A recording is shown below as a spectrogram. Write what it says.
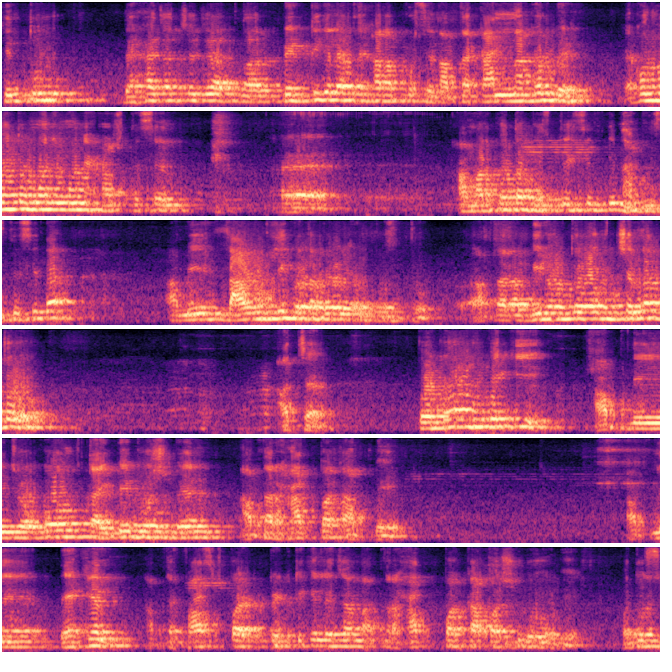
কিন্তু দেখা যাচ্ছে যে আপনার প্র্যাকটিক্যালি আপনি খারাপ করছেন, আপনার কান্না করবেন। এখন হয়তো মনে মনে হাসতেছেন আমার কথা বুঝতেছেন কি না বুঝতেছি না? আমি লাউডলি কথা বলে অভ্যস্ত। আপনারা বিরক্ত হচ্ছেন না তো? আচ্ছা তখন হবে কি আপনি যখন টাইপে বসবেন, আপনার হাত পা কাঁপবে? আপনি দেখেন, আপনি ফার্স্ট পার্ট প্র্যাকটিক্যালে যান, আপনার হাত পা কাঁপা শুরু হবে। অথচ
